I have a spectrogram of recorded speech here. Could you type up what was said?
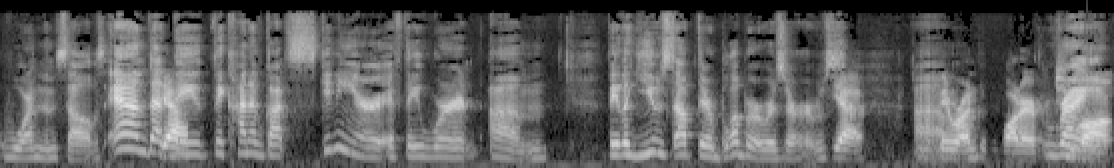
warm themselves and that Yeah. they they kind of got skinnier if they weren't um they like used up their blubber reserves. yeah, Um, they were under the water for too right. long.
